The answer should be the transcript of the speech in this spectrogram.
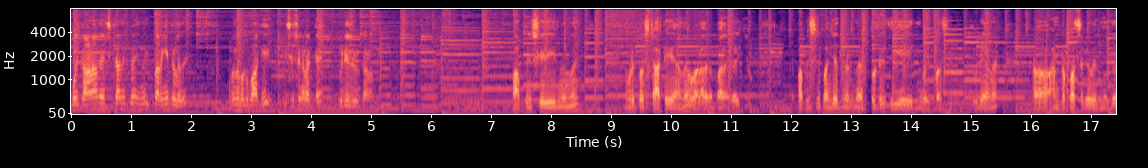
പോയി കാണാമെന്ന് വെച്ചിട്ടാണ് ഇപ്പോൾ ഇന്ന് ഇപ്പോൾ ഇറങ്ങിയിട്ടുള്ളത്. അപ്പോൾ നമുക്ക് ബാക്കി വിശേഷങ്ങളൊക്കെ വീഡിയോയിൽ കാണാം. പാപ്പിൻശ്ശേരിയിൽ നിന്ന് നമ്മളിപ്പോൾ സ്റ്റാർട്ട് ചെയ്യാന്ന് വേളാകരം പാലം കഴിഞ്ഞു. പാപ്പിൻശ്ശേരി അടുത്ത് ഇടത്തോട്ടേക്ക് തിരികെ ചെയ്യുന്നു ബൈപ്പാസ് ഇവിടെയാണ്. അണ്ടർപാസ് ഒക്കെ വരുന്നത്.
